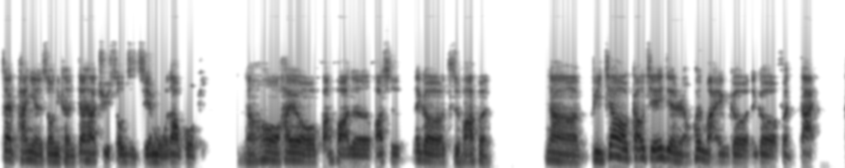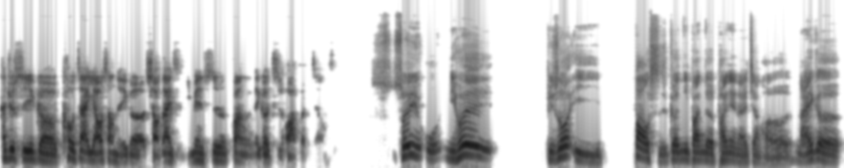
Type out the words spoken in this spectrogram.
在攀岩的时候你可能掉下去，手指直接磨到破皮。然后还有防滑的滑石那个止滑粉，那比较高阶一点的人会买一个那个粉袋，它就是一个扣在腰上的一个小袋子，里面是放那个止滑粉这样子。所以我你会比如说以暴食跟一般的攀岩来讲，好了，哪一个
